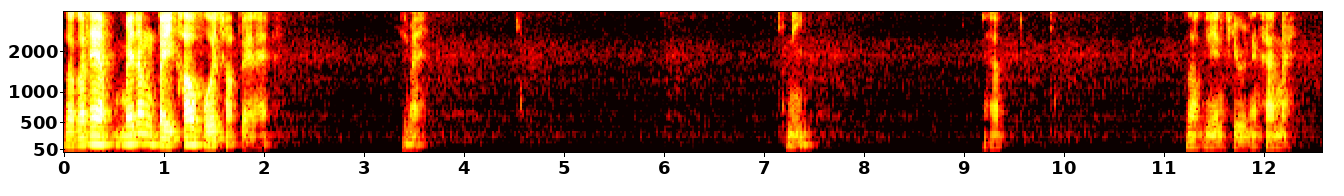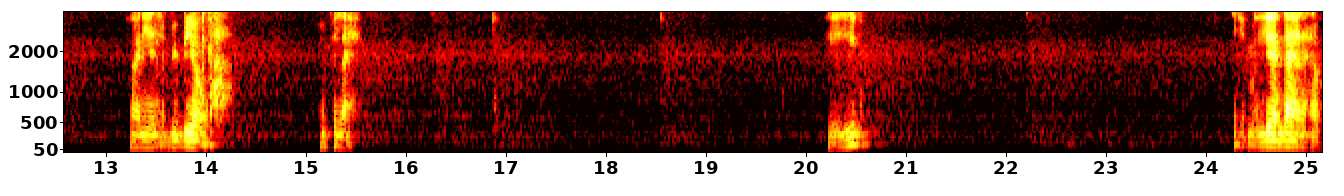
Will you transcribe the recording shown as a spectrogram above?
เราก็แทบไม่ต้องไปเข้า Photoshop เลยนะเห็นไหมนี่นะครับ ลอกเลียนผิวด้านข้างมาอันนี้อาจจะเบี้ยวๆไม่เป็นไรปึ๊บนี่มันเลื่อนได้นะครับ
